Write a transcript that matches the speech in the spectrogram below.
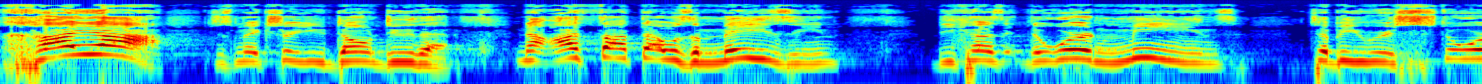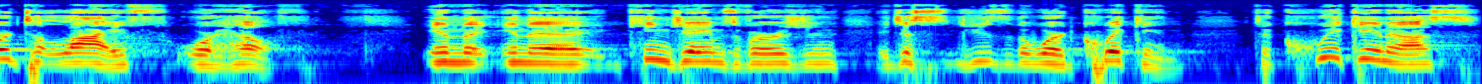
Chaya! Just make sure you don't do that. Now, I thought that was amazing because the word means to be restored to life or health. In the, in the King James Version, it just uses the word quicken, to quicken us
